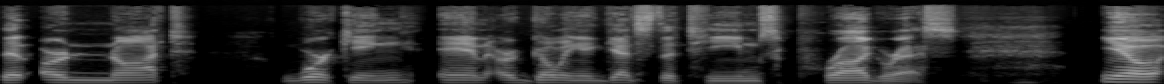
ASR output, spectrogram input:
that are not working and are going against the team's progress. You know,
